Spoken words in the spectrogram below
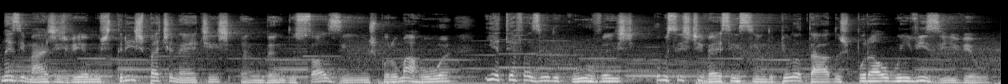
Nas imagens vemos três patinetes andando sozinhos por uma rua e até fazendo curvas como se estivessem sendo pilotados por algo invisível.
